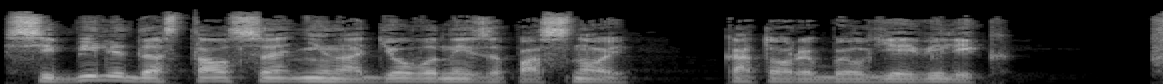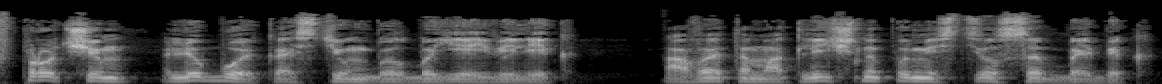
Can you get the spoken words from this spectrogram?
Сибили достался ненадеванный запасной, который был ей велик. Впрочем, любой костюм был бы ей велик, а в этом отлично поместился Бэбик,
